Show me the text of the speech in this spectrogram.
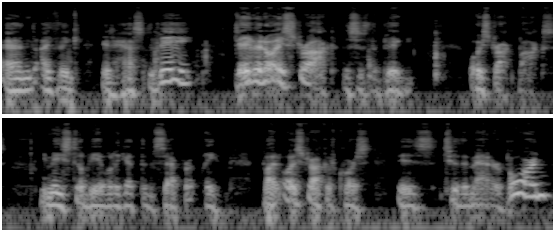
And I think it has to be David Oistrakh. This is the big Oistrakh box. You may still be able to get them separately. But Oistrakh, of course, is to the manner born.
